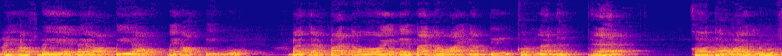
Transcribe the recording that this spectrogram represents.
วัไม่ดออกแม่ไม่ออกเปรี้ยว ไม่ออกปิ๋วมาจากบ้านน้อยได้มาถวายน้ำดื่มคนละหนึ่งแพ็คขอถวายบูช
